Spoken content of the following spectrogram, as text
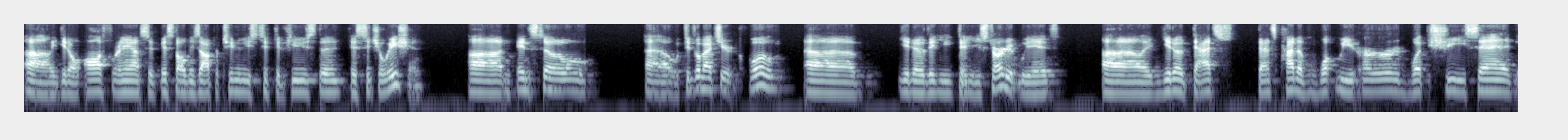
uh, you know off ramps and missed all these opportunities to diffuse the, the situation. Um, and so uh, to go back to your quote, um, you know that you that you started with, uh, you know that's that's kind of what we heard, what she said,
